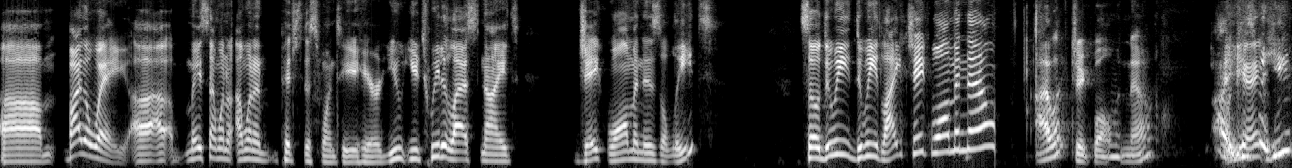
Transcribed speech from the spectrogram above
Um, by the way, uh, Mason, I want to I want to pitch this one to you here. You you tweeted last night, Jake Walman is elite. So do we do we like Jake Walman now? I like Jake Walman now. He's- Okay. he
